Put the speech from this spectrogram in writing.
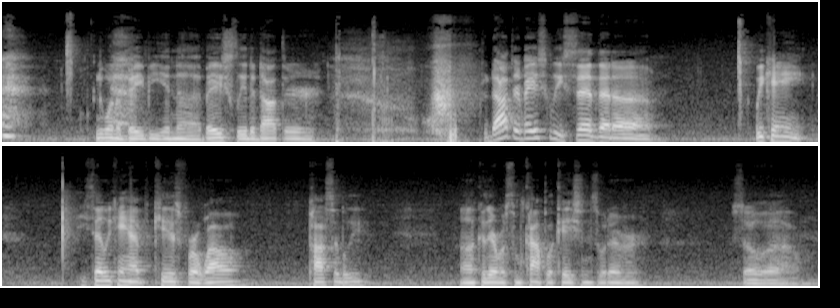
We want a baby, and uh, basically the doctor, the doctor basically said that uh, we can't. He said we can't have kids for a while, possibly, because there were some complications, whatever. So um,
